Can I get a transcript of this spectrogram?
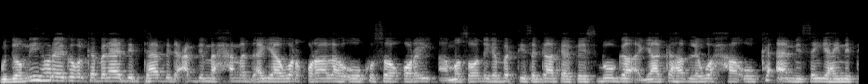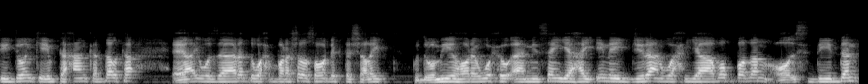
Guddoomiyihii hore ee gobolka banaadir taabid cabdi maxamed ayaa war qoraalaha uu ku soo qoray ama soo dhiga bartiisa gaarka ee facebooka ayaa ka hadlay waxa uu ka aaminsan yahay natiijooyinka imtixaanka dalka ee ay wasaaradda waxbarashada soo dhigtay shalay. Guddoomiyihii hore wuxuu aaminsan yahay inay jiraan waxyaabo badan oo isdiidan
